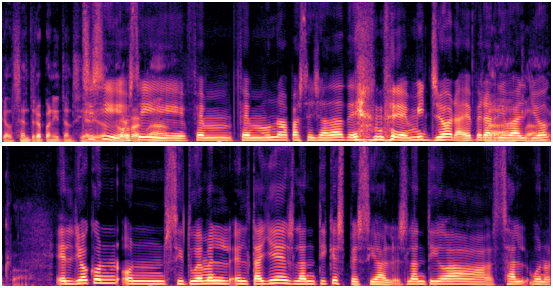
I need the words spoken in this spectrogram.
que el centre penitenciari Sí, sí, o d'Andorra, sigui, fem, fem una passejada de, de mitja hora eh, per clar. arribar al clar, lloc. Clar. El lloc on, on situem el, el taller és l'antic especial, és l'antiga bueno,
